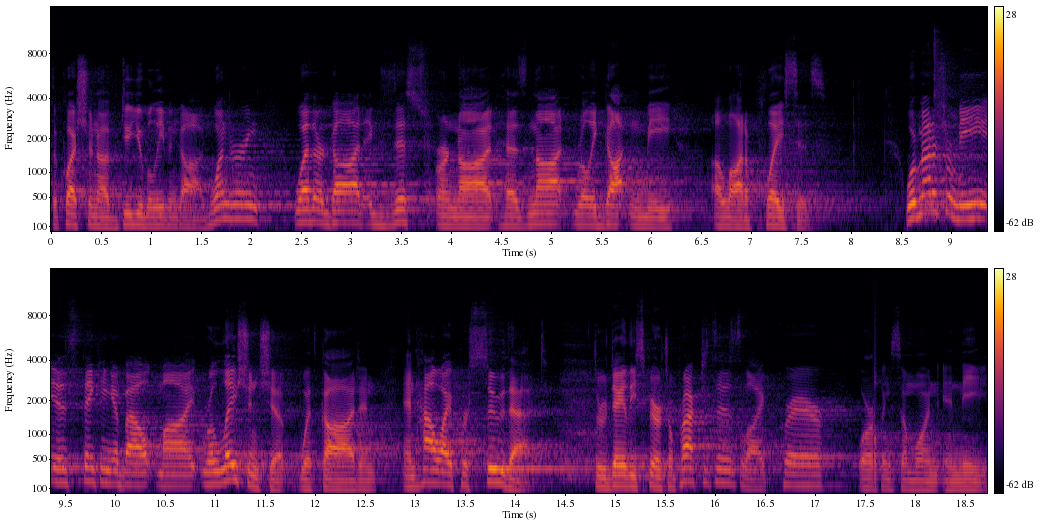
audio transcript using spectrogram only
The question of, Do you believe in God? Wondering whether God exists or not has not really gotten me a lot of places. What matters for me is thinking about my relationship with God and, and how I pursue that through daily spiritual practices like prayer or helping someone in need.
